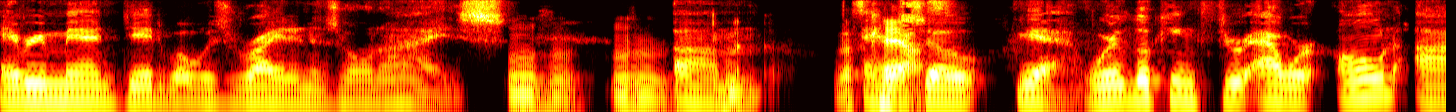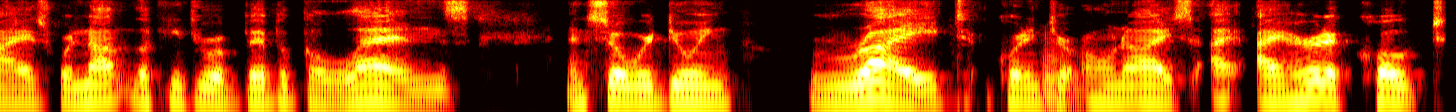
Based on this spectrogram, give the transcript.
every man did what was right in his own eyes. Mhm, mhm. Um, That's and chaos. so, yeah, we're looking through our own eyes. We're not looking through a biblical lens. And so we're doing right according to our own eyes. I, I heard a quote,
